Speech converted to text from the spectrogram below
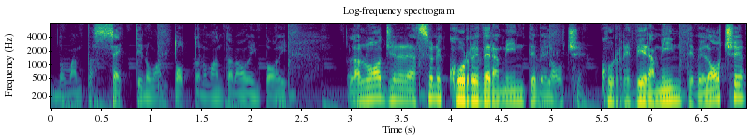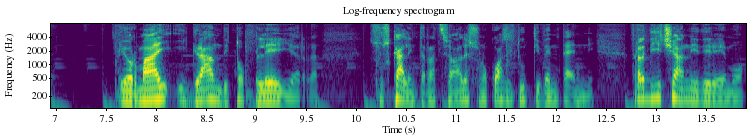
97, 98, 99 in poi. La nuova generazione corre veramente veloce, corre veramente veloce e ormai i grandi top player su scala internazionale sono quasi tutti ventenni. Fra dieci anni diremo,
